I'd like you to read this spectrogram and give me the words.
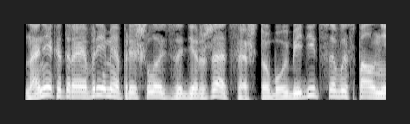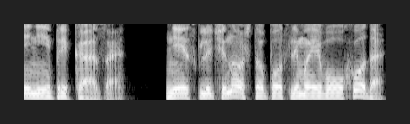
На некоторое время пришлось задержаться, чтобы убедиться в исполнении приказа. Не исключено, что после моего ухода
